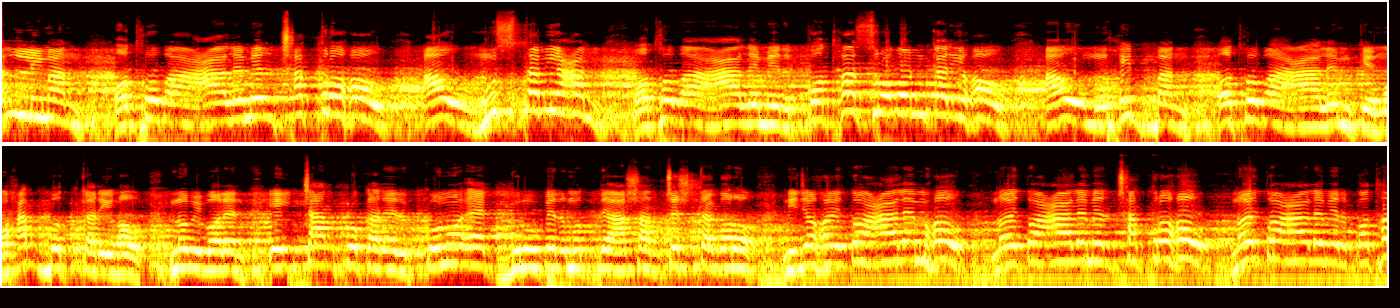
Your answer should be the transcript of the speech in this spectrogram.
আল্লিমান অথবা আলেমের ছাত্র হও, আও মুস্তামিয়ান অথবা আলেমের কথা শ্রবণকারী হও, আও মুহিব্বান, অথবা আলেমকে মোহাব্বতকারী হও। নবী বলেন, এই চার প্রকারের কোনো এক গ্রুপের মধ্যে আসার চেষ্টা করো। নিজে হয়তো আলেম হও, নয়তো আলেমের ছাত্র হও, নয়তো আলেমের কথা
